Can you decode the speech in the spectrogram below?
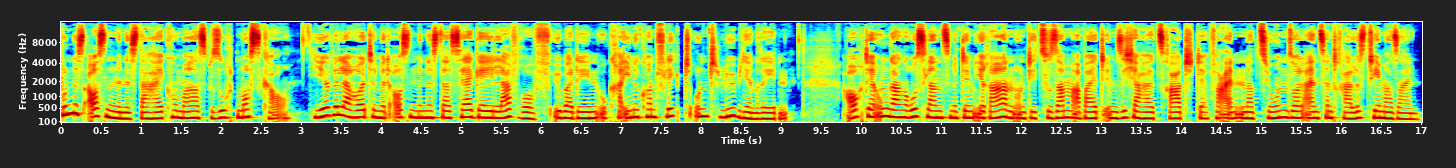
Bundesaußenminister Heiko Maas besucht Moskau. Hier will er heute mit Außenminister Sergei Lavrov über den Ukraine-Konflikt und Libyen reden. Auch der Umgang Russlands mit dem Iran und die Zusammenarbeit im Sicherheitsrat der Vereinten Nationen soll ein zentrales Thema sein.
